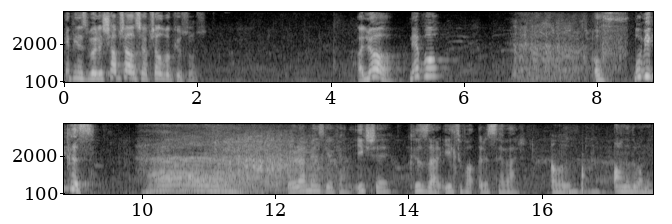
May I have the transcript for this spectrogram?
Hepiniz böyle şapşal şapşal bakıyorsunuz. Alo, ne bu? Of, bu bir kız. Öğrenmeniz gereken ilk şey kızlar iltifatları sever. Anladım. Anladım anladım.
